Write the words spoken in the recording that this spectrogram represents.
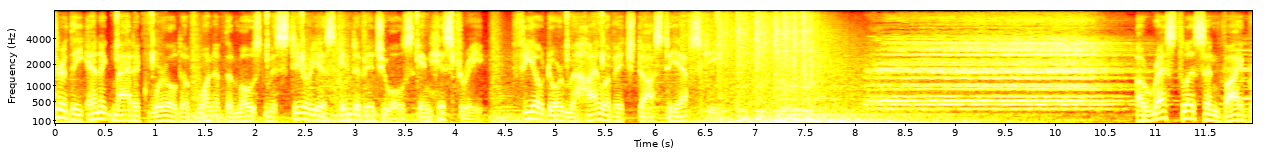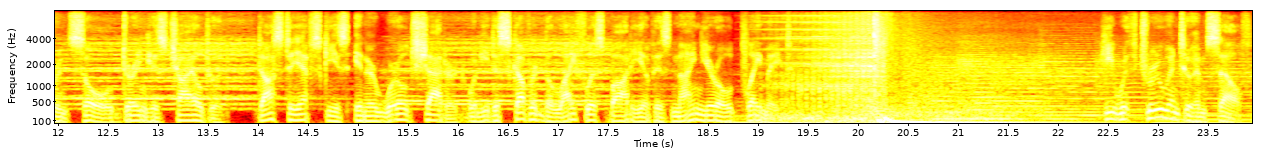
enter the enigmatic world of one of the most mysterious individuals in history, Fyodor Mikhailovich Dostoevsky. A restless and vibrant soul during his childhood, Dostoevsky's inner world shattered when he discovered the lifeless body of his nine-year-old playmate. He withdrew into himself,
